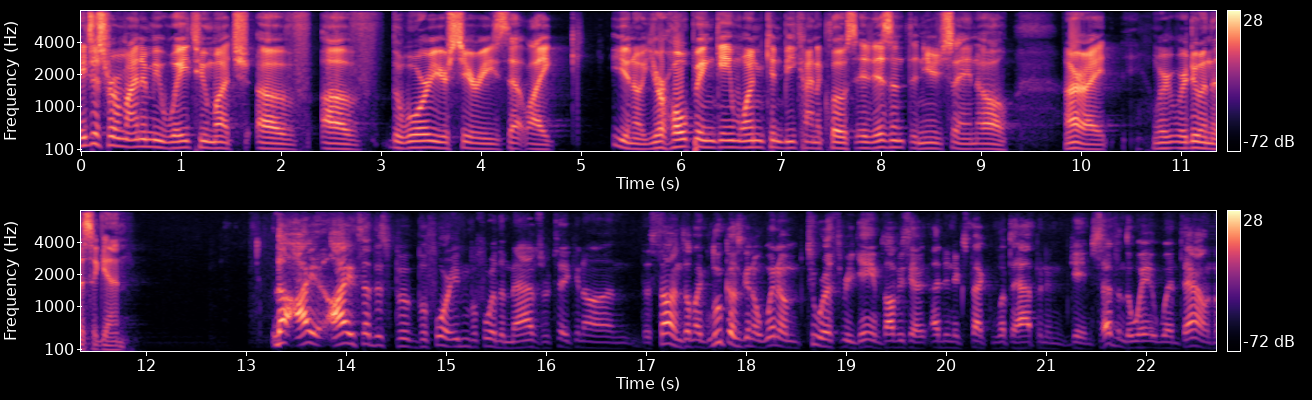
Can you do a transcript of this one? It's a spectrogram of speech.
it just reminded me way too much of of the Warrior series that like you know you're hoping game one can be kind of close. It isn't, and you're saying, oh, all right, we're we're doing this again. No, I I said this b- before, even before the Mavs were taking on the Suns. I'm like, Luka's going to win them two or three games. Obviously, I, I, didn't expect what to happen in Game Seven the way it went down,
